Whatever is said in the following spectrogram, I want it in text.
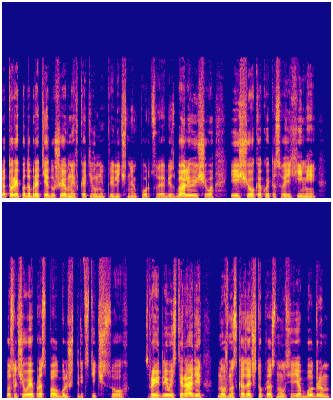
который по доброте душевной вкатил мне приличную порцию обезболивающего и еще какой-то своей химии, после чего я проспал больше 30 часов. Справедливости ради, нужно сказать, что проснулся я бодрым,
